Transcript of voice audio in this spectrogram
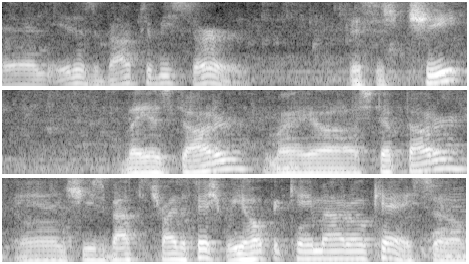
and it is about to be served. This is Chi, Leia's daughter, my uh, stepdaughter, and she's about to try the fish. We hope it came out okay, so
